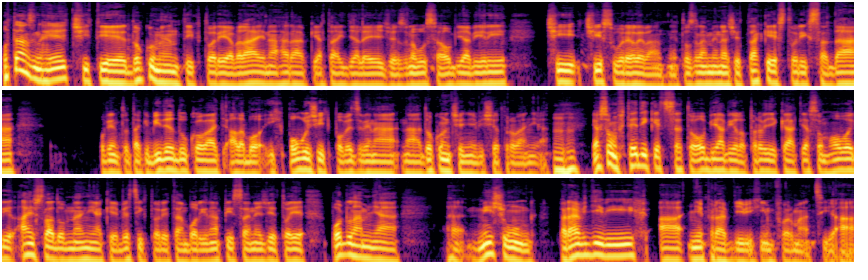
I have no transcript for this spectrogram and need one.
Otázne je, či tie dokumenty, ktoré vraj nahrávky a tak ďalej, že znovu sa objavili, či, či sú relevantné. To znamená, že také, z ktorých sa dá, poviem to tak, vydedukovať alebo ich použiť, povedzme, na, na dokončenie vyšetrovania. Uh-huh. Ja som vtedy, keď sa to objavilo prvýkrát, ja som hovoril aj sladom na nejaké veci, ktoré tam boli napísané, že to je podľa mňa Eh, myšung pravdivých a nepravdivých informácií. A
